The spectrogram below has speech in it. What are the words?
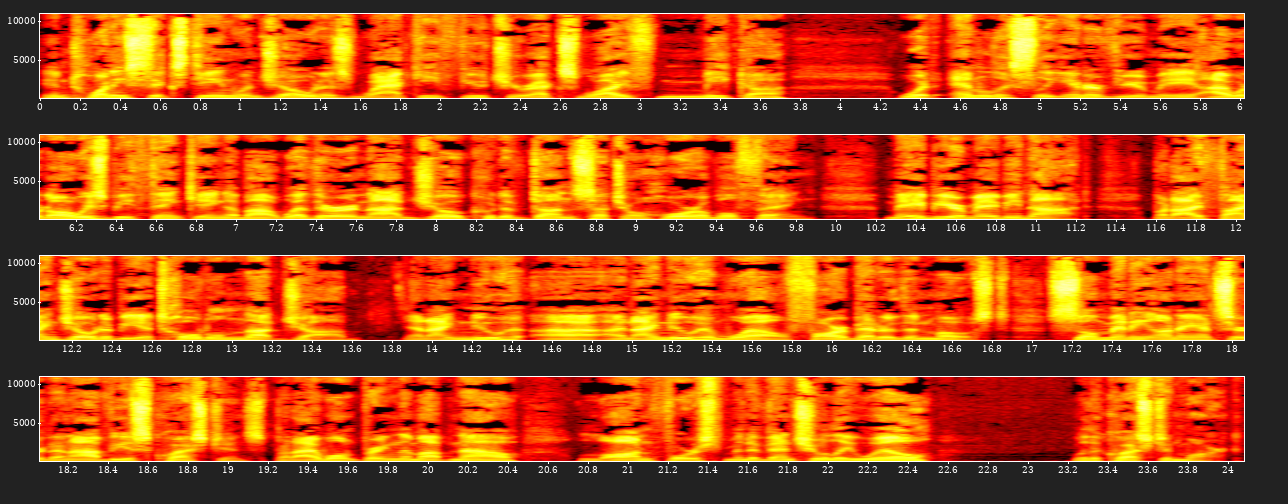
In 2016, when Joe and his wacky future ex-wife, Mika, would endlessly interview me, I would always be thinking about whether or not Joe could have done such a horrible thing. Maybe or maybe not. But I find Joe to be a total nut job and I knew uh, and I knew him well, far better than most. So many unanswered and obvious questions, but I won't bring them up now. Law enforcement eventually will, with a question mark.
